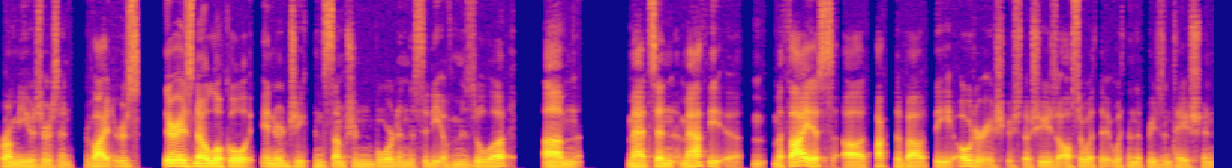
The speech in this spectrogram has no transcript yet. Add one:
from users and providers. There is no local energy consumption board in the city of Missoula. Um, uh, Matthias uh, talked about the odor issue. So she's also with it within the presentation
